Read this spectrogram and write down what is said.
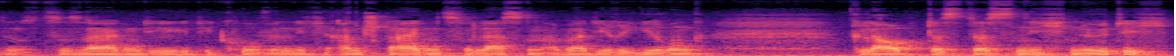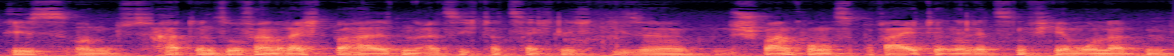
sozusagen die, die Kurve nicht ansteigen zu lassen. Aber die Regierung glaubt, dass das nicht nötig ist und hat insofern recht behalten, als sich tatsächlich diese Schwankungsbreite in den letzten vier Monaten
